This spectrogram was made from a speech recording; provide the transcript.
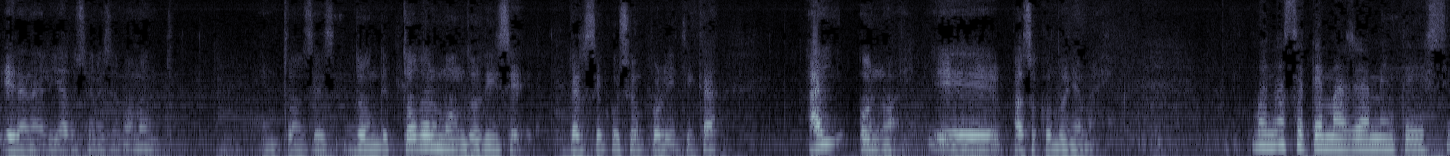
eran aliados en ese momento. Entonces, donde todo el mundo dice persecución política, ¿hay o no hay? Eh, paso con doña María. Bueno, este tema realmente es,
